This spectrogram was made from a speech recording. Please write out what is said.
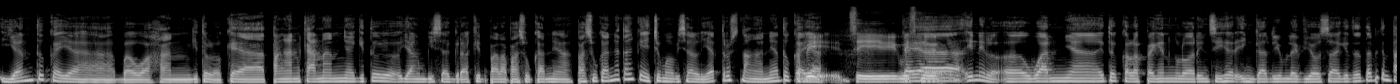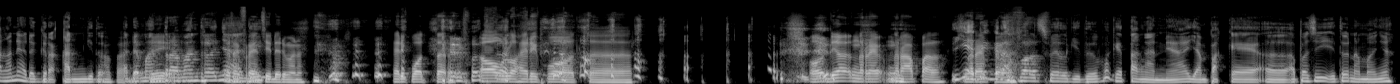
Ian tuh kayak bawahan gitu loh. Kayak tangan kanannya gitu yang bisa gerakin para pasukannya. Pasukannya kan kayak cuma bisa lihat terus tangannya tuh kayak Tapi si Wisnu kayak ini? loh eh, one-nya itu kalau pengen ngeluarin sihir Ingadium Leviosa gitu. Tapi kan tangannya ada gerakan gitu. Apa? ada mantra-mantranya referensi dari mana? Harry Potter. Harry Potter. Oh Allah Harry Potter. Oh dia ngere, ngerapal, Iya dia grapple spell gitu pakai tangannya yang pakai eh, apa sih itu namanya?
